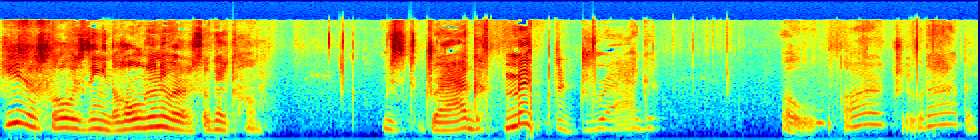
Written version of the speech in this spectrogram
He's the slowest thing in the whole universe. Okay, come. Mr. Drag. Mr. Drag. Oh, Archie, what happened?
